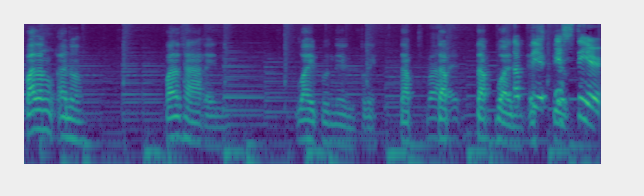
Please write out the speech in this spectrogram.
parang ano, para sa akin, waifu na yun, pre. Top, Bakit? top, top 1, Top tier. S tier. S tier.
